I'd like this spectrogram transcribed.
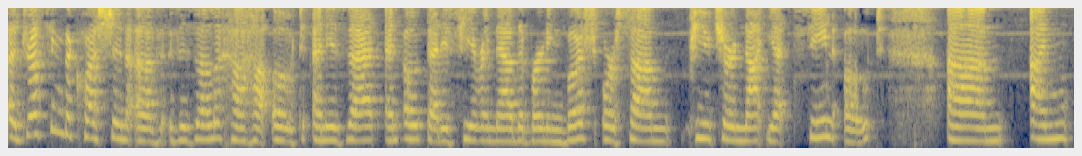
addressing the question of Vizalecha ha'ot, and is that an oat that is here and now, the burning bush, or some future not yet seen oat? Um, I'm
